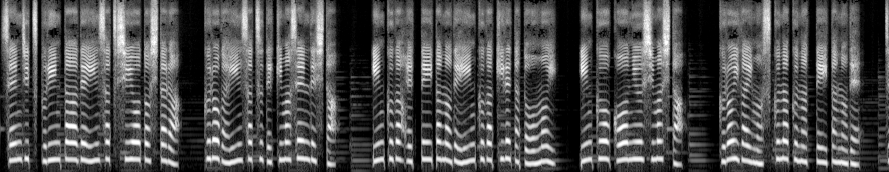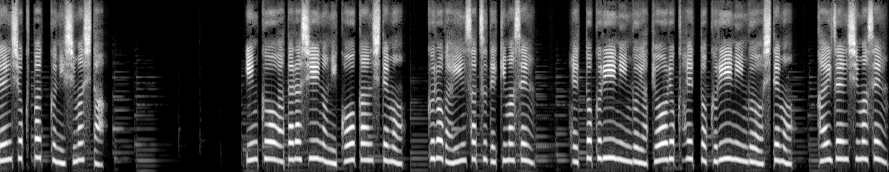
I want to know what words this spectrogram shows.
先日プリンターで印刷しようとしたら、黒が印刷できませんでした。インクが減っていたのでインクが切れたと思い、インクを購入しました。黒以外も少なくなっていたので、全色パックにしました。インクを新しいのに交換しても、黒が印刷できません。ヘッドクリーニングや強力ヘッドクリーニングをしても、改善しません。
